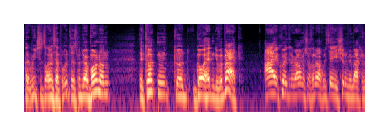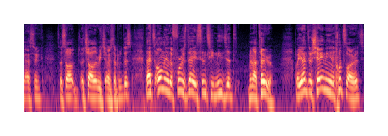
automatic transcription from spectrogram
that reaches the Olam Midrabanon, the cotton could go ahead and give it back. I, according to the Rambam Shulchan we say you shouldn't be making an esrog to a child that reaches Olam Saputus. That's only on the first day since he needs it Minatayru. But Yantir Sheni in Chutz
